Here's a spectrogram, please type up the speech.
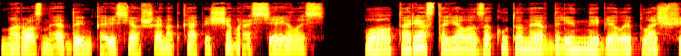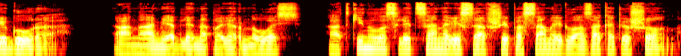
Морозная дымка, висевшая над капищем, рассеялась. У алтаря стояла закутанная в длинный белый плащ фигура. Она медленно повернулась, откинула с лица нависавший по самые глаза капюшон.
